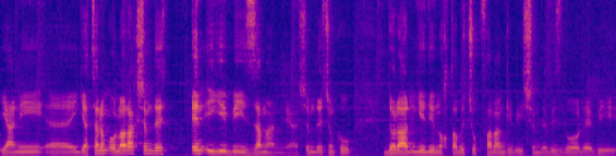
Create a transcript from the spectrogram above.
yani e, yatırım olarak şimdi en iyi bir zaman yani şimdi çünkü dolar 7.5 falan gibi şimdi biz böyle bir e,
